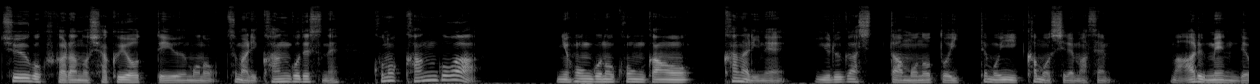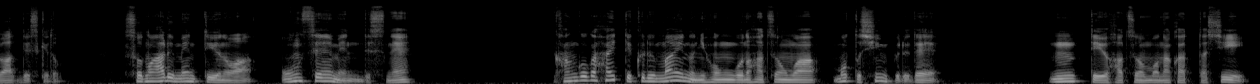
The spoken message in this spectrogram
中国からの借用っていうものつまり漢語ですね。この漢語は日本語の根幹をかなりね揺るがしたものと言ってもいいかもしれません。まあある面ではですけどそのある面っていうのは音声面ですね。漢語が入ってくる前の日本語の発音はもっとシンプルで「ん」っていう発音もなかったし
